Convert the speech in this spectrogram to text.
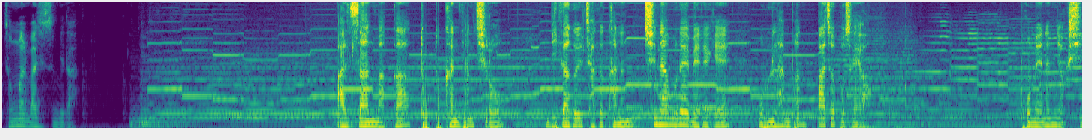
정말 맛있습니다. 알싸한 맛과 독특한 향치로 미각을 자극하는 치나물의 매력에 오늘 한번 빠져보세요. 봄에는 역시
